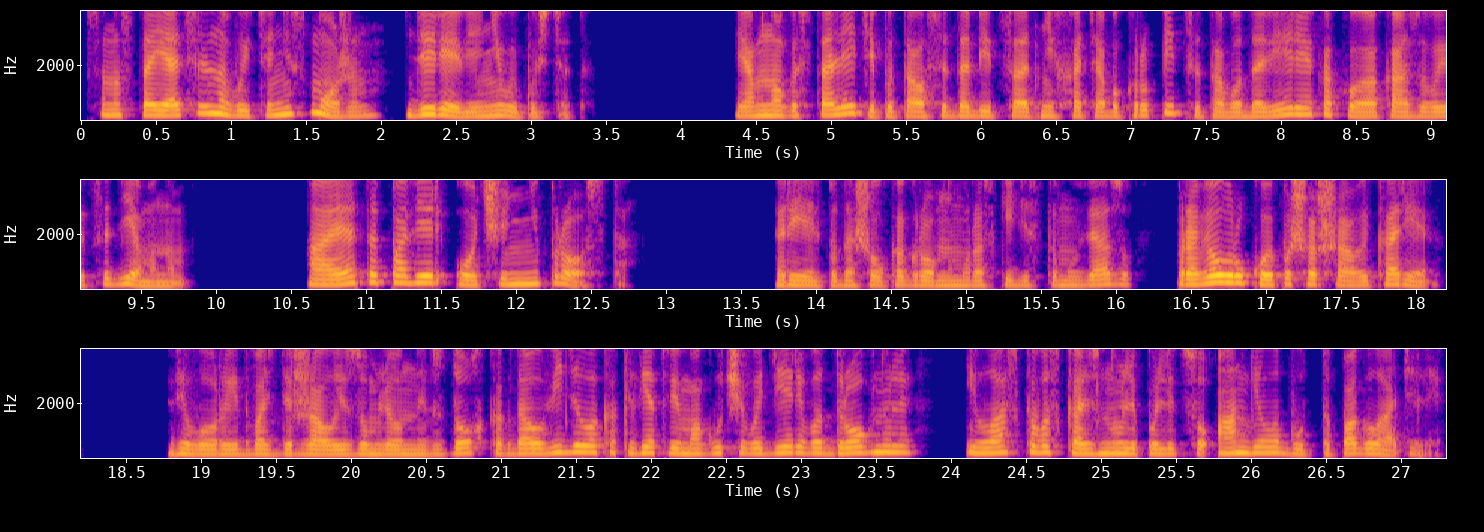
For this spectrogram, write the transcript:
Самостоятельно выйти не сможем, деревья не выпустят. Я много столетий пытался добиться от них хотя бы крупицы того доверия, какое оказывается демонам. А это, поверь, очень непросто. Риэль подошел к огромному раскидистому вязу, провел рукой по шершавой коре. Велора едва сдержала изумленный вздох, когда увидела, как ветви могучего дерева дрогнули и ласково скользнули по лицу ангела, будто погладили.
